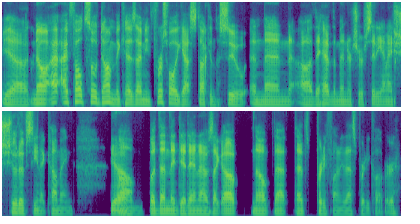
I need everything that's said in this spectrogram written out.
Yeah, no, I, I felt so dumb because I mean, first of all, he got stuck in the suit, and then uh, they had the miniature city, and I should have seen it coming. Yeah, Um, but then they did it, and I was like, oh no, that that's pretty funny. That's pretty clever.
